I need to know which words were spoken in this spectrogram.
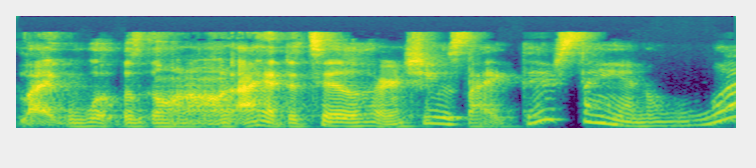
like what was going on. I had to tell her, and she was like, "They're saying what?"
